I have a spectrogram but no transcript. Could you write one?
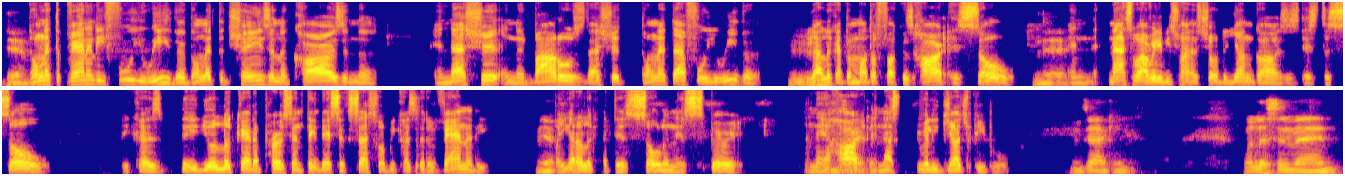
yeah. Don't let the vanity fool you either. Don't let the chains and the cars and the and that shit and the bottles, that shit, don't let that fool you either. Mm-hmm. You gotta look at the motherfucker's heart, his soul. Yeah. And that's why I really be trying to show the young guys is, is the soul. Because they you'll look at a person think they're successful because of the vanity. Yeah. But you gotta look at their soul and their spirit and their exactly. heart. And that's really judge people. Exactly. Well, listen, man,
